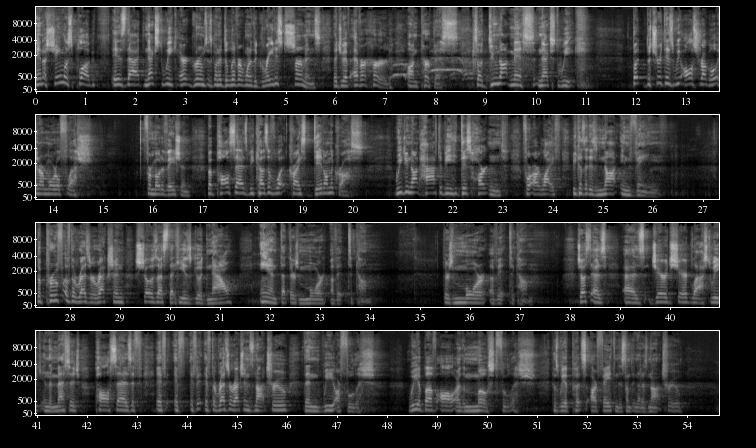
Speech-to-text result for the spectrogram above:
And a shameless plug is that next week, Eric Grooms is going to deliver one of the greatest sermons that you have ever heard on purpose. So do not miss next week. But the truth is, we all struggle in our mortal flesh for motivation. But Paul says, because of what Christ did on the cross, we do not have to be disheartened for our life because it is not in vain. The proof of the resurrection shows us that he is good now and that there's more of it to come. There's more of it to come. Just as, as Jared shared last week in the message, Paul says if, if, if, if, if the resurrection is not true, then we are foolish. We, above all, are the most foolish because we have put our faith into something that is not true.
